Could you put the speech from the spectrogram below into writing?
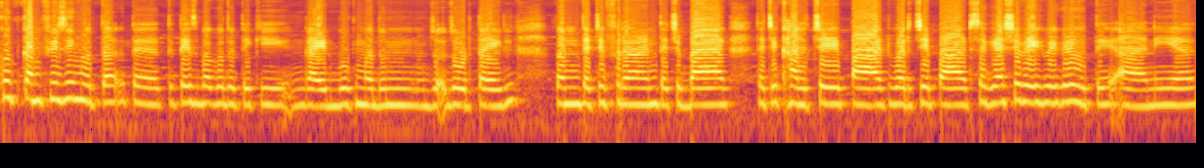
खूप कन्फ्युजिंग होतं. ते- तेच बघत होते की गाईड बुकमधून जो जोडता येईल. पण त्याचे फ्रंट त्याचे बॅग त्याचे खालचे पार्ट वरचे पार्ट सगळे असे वेगवेगळे होते. आणि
